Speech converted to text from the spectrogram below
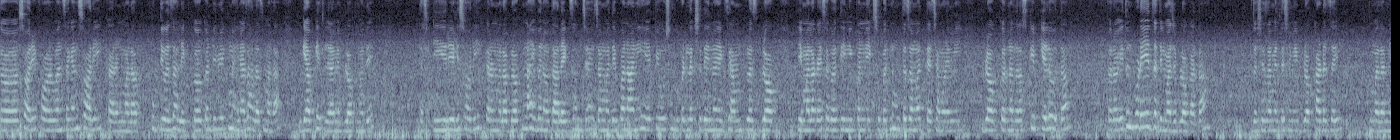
तर sorry for one second sorry कारण मला खूप दिवस झाले कंटिन्यू एक महिना झालाच मला गॅप घेतलेला मी ब्लॉगमध्ये. त्यासाठी रिअली सॉरी कारण मला ब्लॉग नाही बनवता आला एक्झामच्या ह्याच्यामध्ये पण. आणि हे पिऊ शंभूकडे लक्ष देणं एक्झाम प्लस ब्लॉग हे मला काही सगळं तिन्ही पण एकसोबत नव्हतं जमत. त्याच्यामुळे मी ब्लॉग करणं जरा स्किप केलं होतं. तर इथून पुढे येत जातील माझे ब्लॉग आता. जसे जमेल तसे मी ब्लॉग काढत जाईल. तुम्हाला मी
